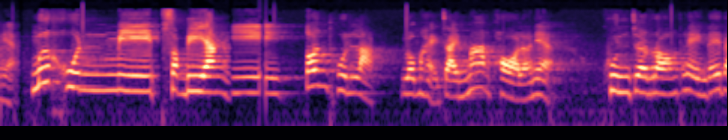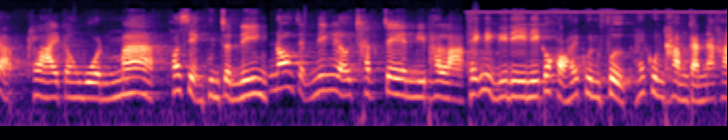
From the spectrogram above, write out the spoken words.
เนี่ย เมื่อคุณมีสเสบียง มีต้นทุนหลักลมหายใจมากพอแล้วเนี่ย คุณจะร้องเพลงได้แบบคลายกังวลมาก เพราะเสียงคุณจะนิ่ง นอกจากนิ่งแล้วชัดเจนมีพลังเทคนิคดีๆ นี้ก็ขอให้คุณฝึกให้คุณทำกันนะคะ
